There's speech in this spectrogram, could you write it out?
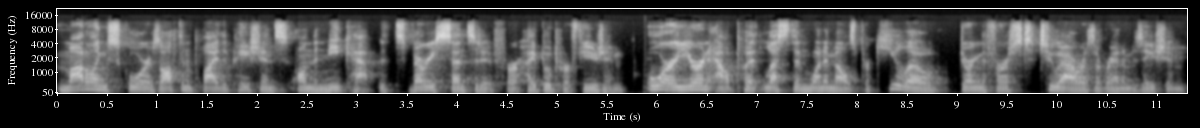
mottling score is often applied to patients on the kneecap. It's very sensitive for hypoperfusion or urine output less than one mLs per kilo during the first two hours of randomization.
